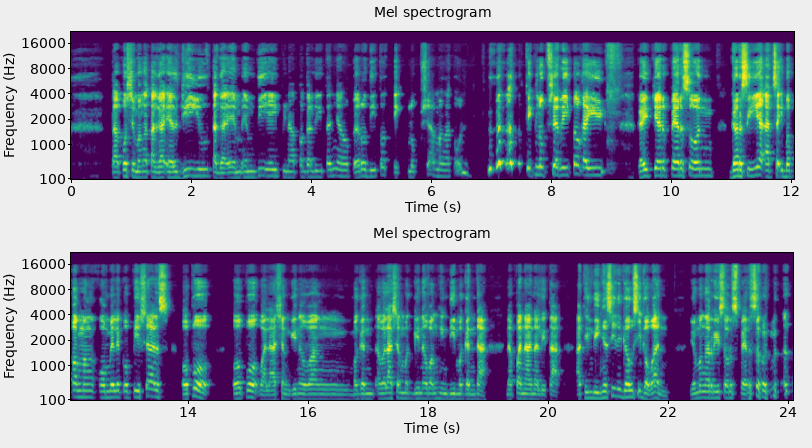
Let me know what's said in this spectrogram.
Tapos yung mga taga LGU, taga MMDA, pinapagalitan niya. Pero dito, tiklop siya mga tol. tiklop siya rito kay kay Chairperson Garcia at sa iba pang mga COMELEC officials. Opo, opo, wala siyang ginawang maganda, wala siyang magginawang hindi maganda na pananalita at hindi niya sinigaw-sigawan yung mga resource person.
